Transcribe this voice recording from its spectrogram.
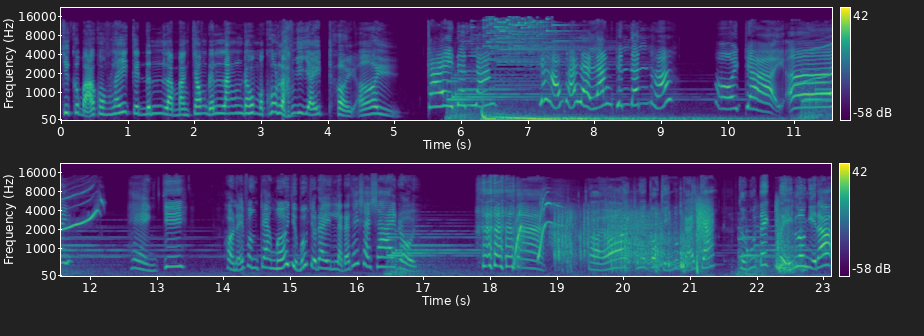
Chứ có bảo con lấy cái đinh làm bàn trong để lăn đâu mà con làm như vậy. Trời ơi. Cây đinh lăn Hèn chi? Hồi nãy Vân Trang mới vừa bước vào đây là đã thấy sai sai rồi. Trời ơi, nghe câu chuyện của cải trắng Cười muốn tét miệng luôn vậy đó.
